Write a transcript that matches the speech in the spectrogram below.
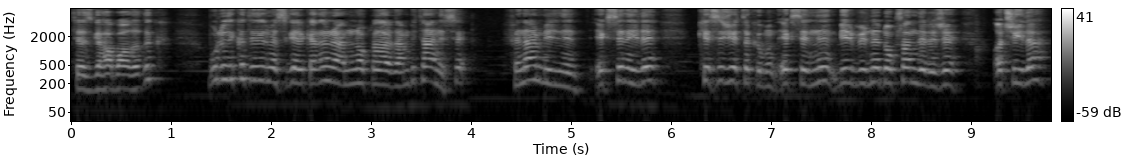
tezgaha bağladık. Burada dikkat edilmesi gereken en önemli noktalardan bir tanesi fener milinin ekseniyle kesici takımın ekseninin birbirine 90 derece açıyla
